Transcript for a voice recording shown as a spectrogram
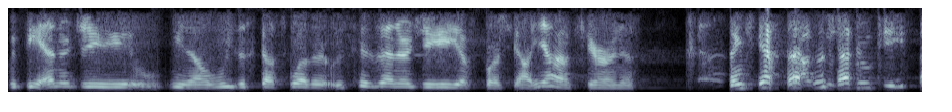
with the energy, you know, we discussed whether it was his energy, of course, yeah, yeah know how Ciarán is. yeah, Dr. Spooky.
